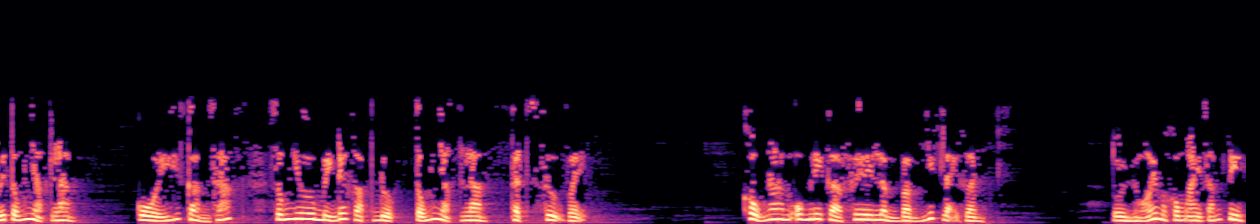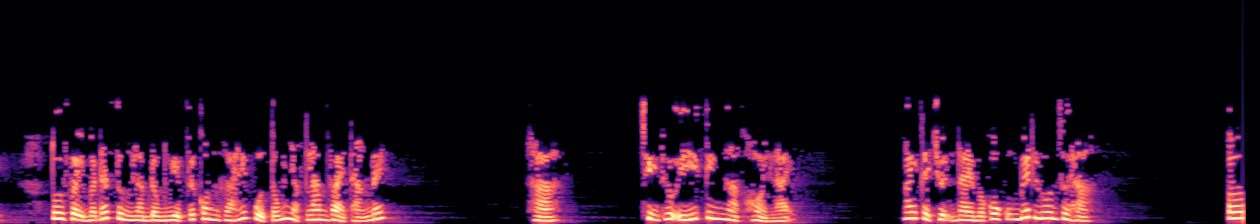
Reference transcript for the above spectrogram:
với Tống Nhạc Lam, cô ấy cảm giác giống như mình đã gặp được Tống Nhạc Lam thật sự vậy. Khổng Nam ôm ly cà phê lẩm bẩm nhích lại gần. Tôi nói mà không ai dám tin, tôi vậy mà đã từng làm đồng nghiệp với con gái của Tống Nhạc Lam vài tháng đấy. Hả? Trịnh Thư Ý kinh ngạc hỏi lại. Ngay cả chuyện này mà cô cũng biết luôn rồi hả? Ơ!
